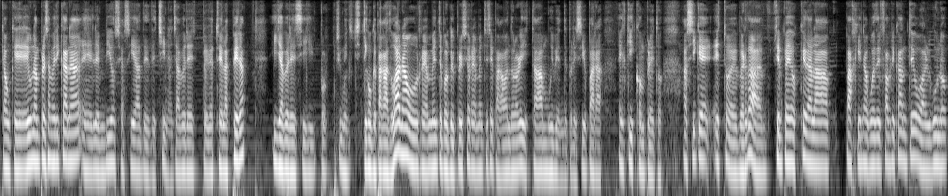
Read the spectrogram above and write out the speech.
Que aunque es una empresa americana, el envío se hacía desde China. Ya veré, todavía estoy a la espera y ya veré si, si, tengo que pagar aduana o realmente porque el precio realmente se pagaba en dólares y estaba muy bien de precio para el kit completo. Así que esto es verdad, siempre os queda la página web del fabricante o algunos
